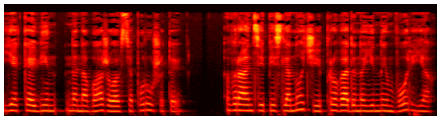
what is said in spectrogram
яке він не наважувався порушити. Вранці після ночі, проведеної ним в оргіях,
